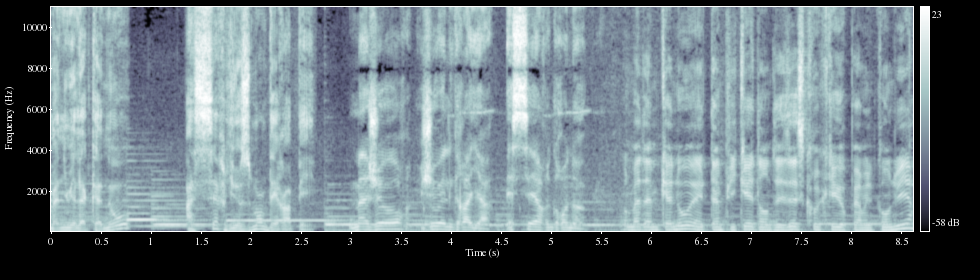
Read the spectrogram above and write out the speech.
Manuela Cano a sérieusement dérapé. Major Joël Graya, SR Grenoble. Madame Cano est impliquée dans des escroqueries au permis de conduire,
